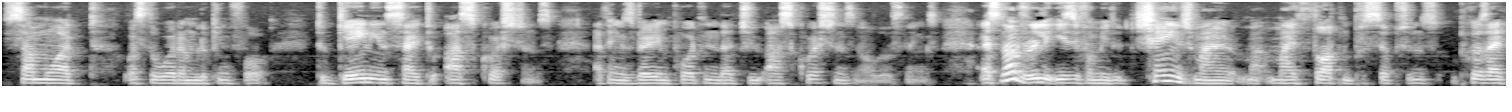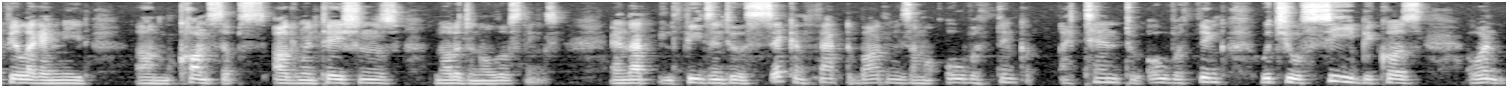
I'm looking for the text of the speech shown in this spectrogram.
somewhat, what's the word I'm looking for? To gain insight, to ask questions. I think it's very important that you ask questions and all those things. It's not really easy for me to change my, my, my thought and perceptions because I feel like I need um, concepts, argumentations, knowledge, and all those things. And that feeds into the second fact about me is I'm an overthinker. I tend to overthink, which you'll see because when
